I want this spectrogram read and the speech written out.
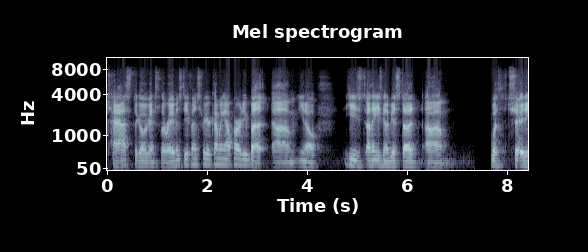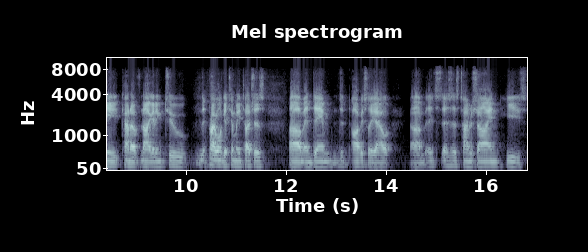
task to go against the Ravens defense for your coming out party, but um, you know he's I think he's going to be a stud. Um, with Shady kind of not getting too probably won't get too many touches, um, and Dame obviously out. Um, it's, it's his time to shine. He's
